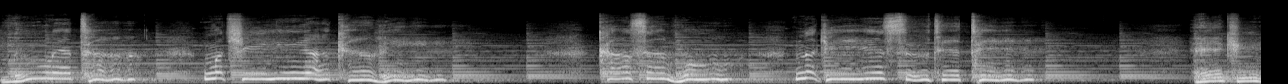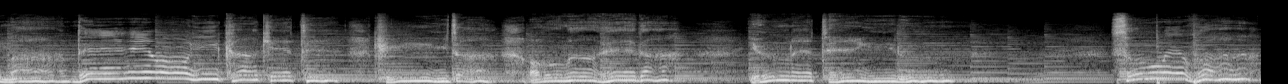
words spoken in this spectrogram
濡れた街明かり傘も投げ捨てて駅まで追いかけてきたお前が揺れている。それは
